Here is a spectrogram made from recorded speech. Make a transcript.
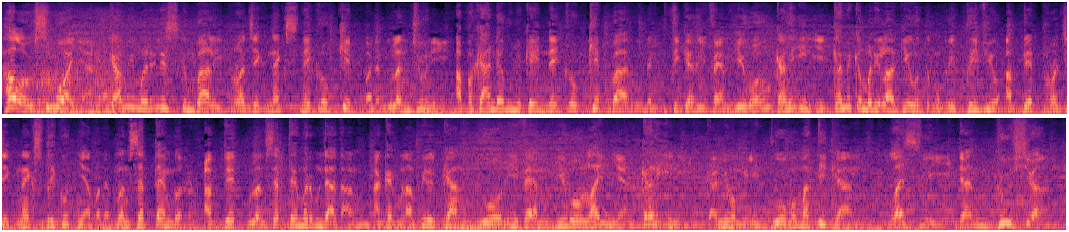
Halo semuanya, kami merilis kembali Project Next Necro Kit pada bulan Juni. Apakah Anda menyukai Necro Kit baru dan ketiga revamp hero? Kali ini kami kembali lagi untuk memberi preview update Project Next berikutnya pada bulan September. Update bulan September mendatang akan menampilkan duo revamp hero lainnya. Kali ini kami memilih duo mematikan, Leslie dan Gushan.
